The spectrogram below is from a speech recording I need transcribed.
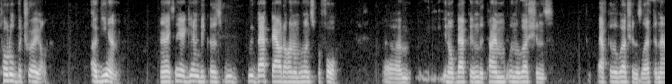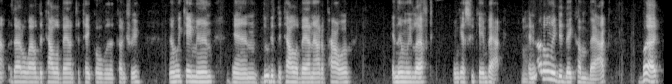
total betrayal. Again. And I say again because we, we backed out on them once before. Um, you know, back in the time when the Russians, after the Russians left, and that, that allowed the Taliban to take over the country. Then we came in and booted the Taliban out of power. And then we left, and guess who came back? Hmm. And not only did they come back, but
